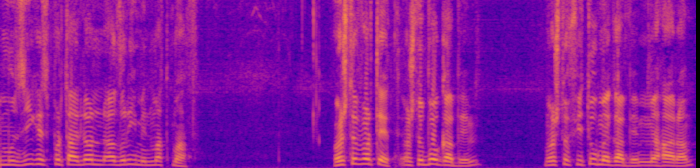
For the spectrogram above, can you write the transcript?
e muzikës për ta lën adhurimin ma të madh. Është e vërtetë, është tu bo gabim, është tu fitu me gabim, me haram,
